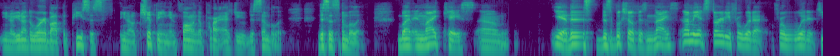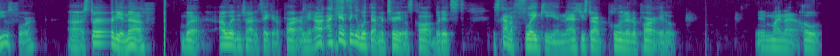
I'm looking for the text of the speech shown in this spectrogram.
you know you don't have to worry about the pieces, you know, chipping and falling apart as you disassemble it, disassemble it. But in my case, um, yeah, this this bookshelf is nice. and I mean, it's sturdy for what I, for what it's used for. Uh, sturdy enough, but I wouldn't try to take it apart. I mean, I, I can't think of what that material is called, but it's it's kind of flaky, and as you start pulling it apart, it'll it might not hold.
